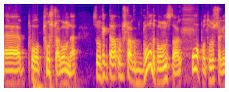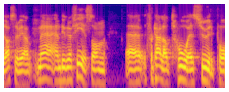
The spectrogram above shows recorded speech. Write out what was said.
eh, på torsdag om det. Så hun fikk da oppslag både på onsdag og på torsdag i Dagsrevyen med en biografi som eh, forteller at hun er sur på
